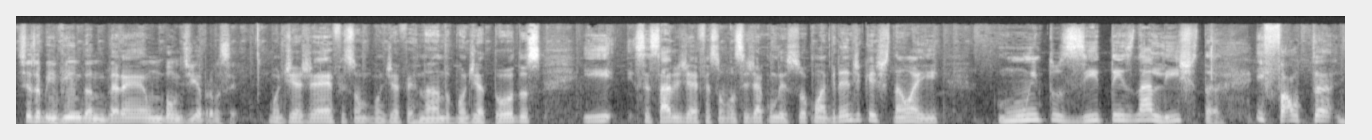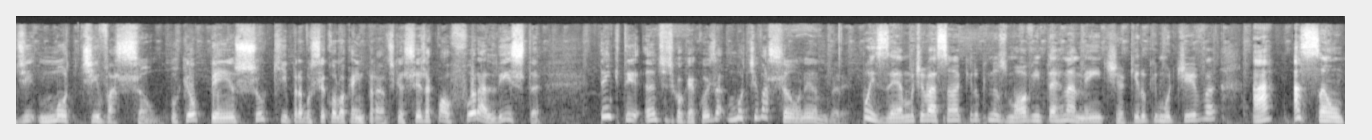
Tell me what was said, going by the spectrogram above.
Seja bem-vindo, André. Um bom dia para você. Bom dia, Jefferson. Bom dia, Fernando. Bom dia a todos. E você sabe, Jefferson, você já começou com a grande questão aí. Muitos itens na lista. E falta de motivação. Porque eu penso que para você colocar em prática, seja qual for a lista, tem que ter, antes de qualquer coisa, motivação, né, André? Pois é, motivação é aquilo que nos move internamente, aquilo que motiva a ação.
